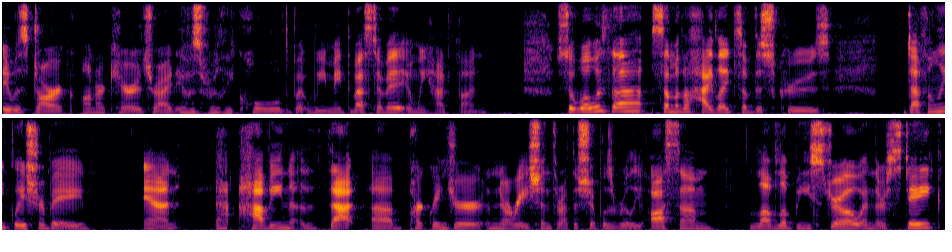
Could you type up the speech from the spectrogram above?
it was dark on our carriage ride. It was really cold, but we made the best of it and we had fun. So, what was the some of the highlights of this cruise? Definitely Glacier Bay, and having that uh, park ranger narration throughout the ship was really awesome. Love La Bistro and their steak.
